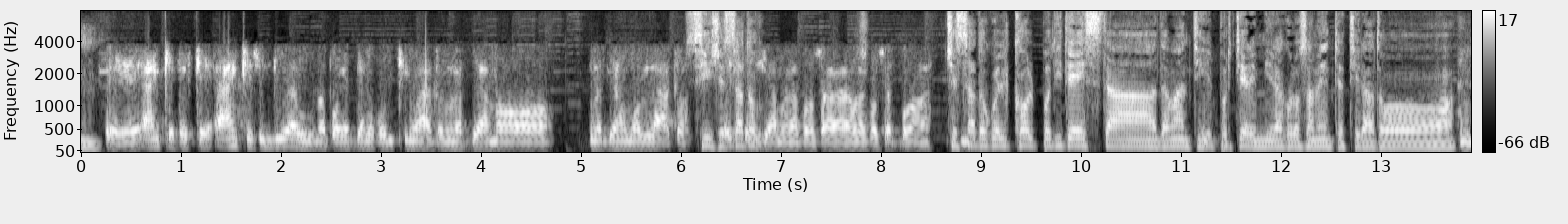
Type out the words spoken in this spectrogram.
Mm. Eh, anche perché anche sul 2 a 1 poi abbiamo continuato, non abbiamo non abbiamo mollato. Sì, c'è stato diciamo una cosa, una cosa buona. C'è stato quel colpo di testa davanti che il portiere miracolosamente ha tirato, mm.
